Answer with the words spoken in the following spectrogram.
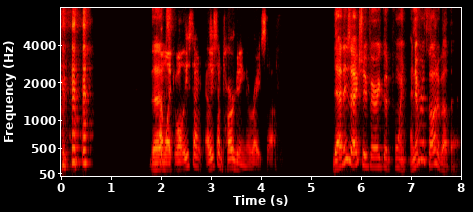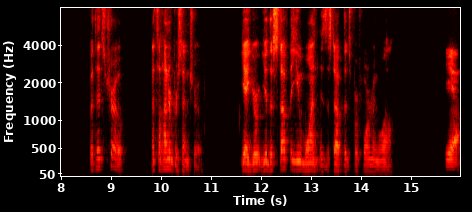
I'm like, well, at least I'm at least I'm targeting the right stuff. that is actually a very good point. I never thought about that, but that's true. That's 100% true. Yeah, you're, you're the stuff that you want is the stuff that's performing well. Yeah.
